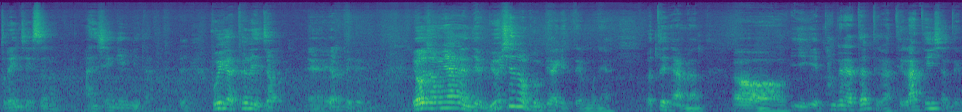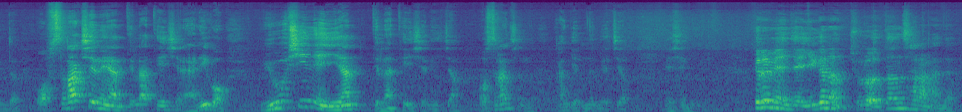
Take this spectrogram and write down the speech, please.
브랜치에서는 안 생깁니다. 부위가 틀리죠. 예, 이렇게 됩니다. 요 종양은 이제 뮤신을 분비하기 때문에 어떠냐면 어, 이 판크레아 덕트가 딜라테이션 됩니다. 옵스트락션에 의한 딜라테이션이 아니고 뮤신에 의한 딜라테이션이죠. 옵스트락션 관계 없는 거죠. 예, 생깁니다. 그러면 이제 이거는 주로 어떤 사람한테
